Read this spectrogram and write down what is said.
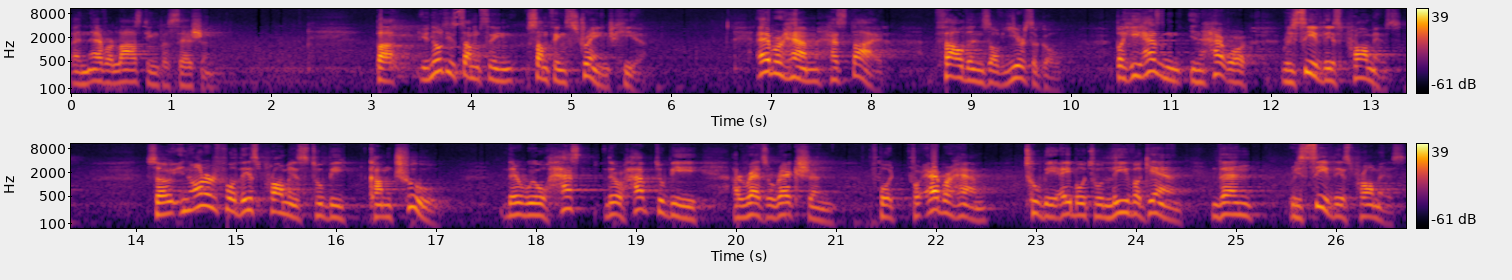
an everlasting possession. But you notice something, something strange here. Abraham has died thousands of years ago, but he hasn't inherited or received this promise. So, in order for this promise to become true, there will, has, there will have to be a resurrection for, for Abraham to be able to live again, then receive this promise.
